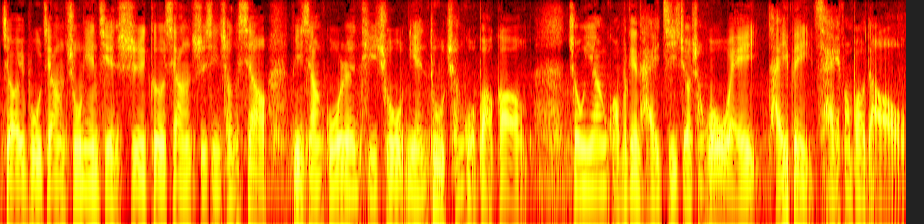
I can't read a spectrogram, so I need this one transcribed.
教育部将逐年检视各项执行成效，并向国人提出年度成果报告。中央广播电台记者陈国伟台北采访报道。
